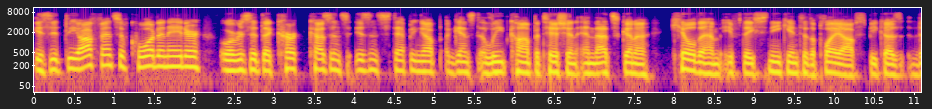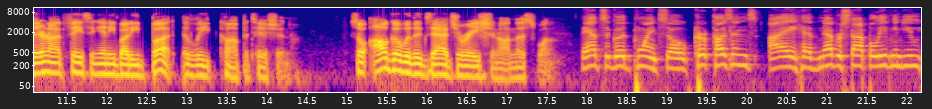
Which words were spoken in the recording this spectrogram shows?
is it the offensive coordinator or is it that Kirk Cousins isn't stepping up against elite competition and that's going to kill them if they sneak into the playoffs because they're not facing anybody but elite competition? So I'll go with exaggeration on this one. That's a good point. So, Kirk Cousins, I have never stopped believing in you.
